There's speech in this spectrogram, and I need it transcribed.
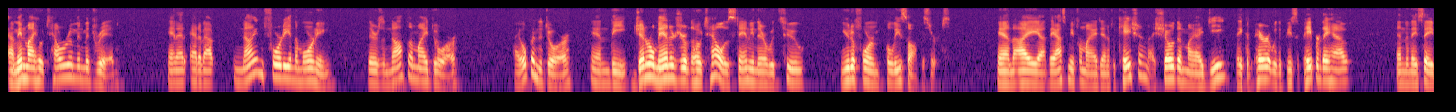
I'm in my hotel room in Madrid, and at, at about 9:40 in the morning, there's a knock on my door. I open the door, and the general manager of the hotel is standing there with two uniformed police officers. And I, uh, they asked me for my identification. I show them my ID. They compare it with a piece of paper they have, and then they say,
